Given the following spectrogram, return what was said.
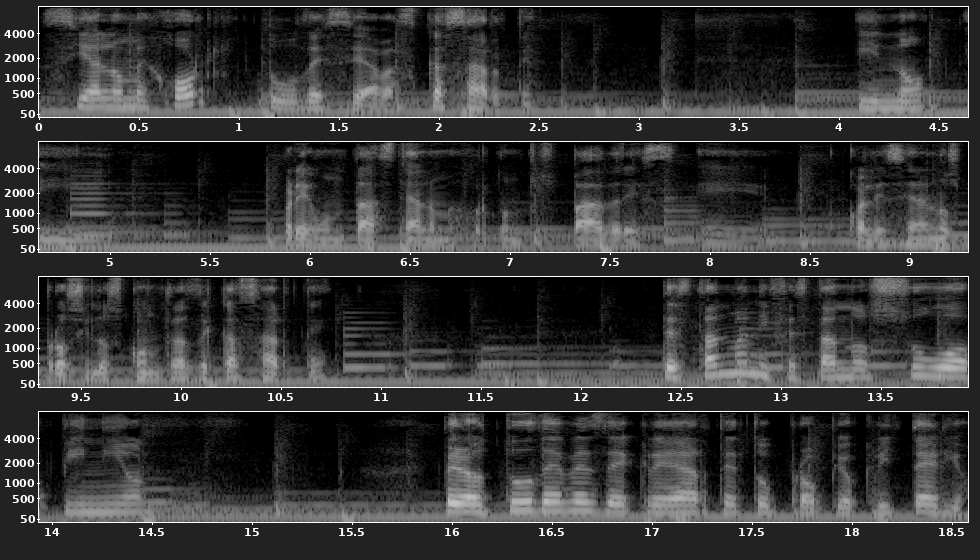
Si a lo mejor tú deseabas casarte y no y preguntaste a lo mejor con tus padres eh, cuáles eran los pros y los contras de casarte, te están manifestando su opinión, pero tú debes de crearte tu propio criterio.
